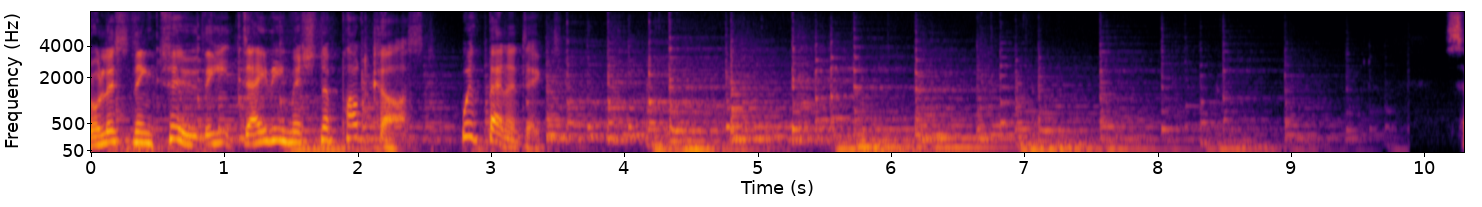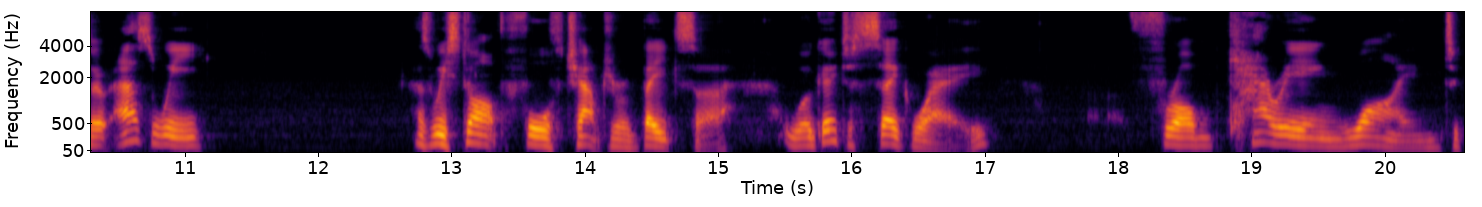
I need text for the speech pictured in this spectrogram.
You're listening to the Daily Mishnah Podcast with Benedict. So as we as we start the fourth chapter of Beitza, we're going to segue from carrying wine to,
